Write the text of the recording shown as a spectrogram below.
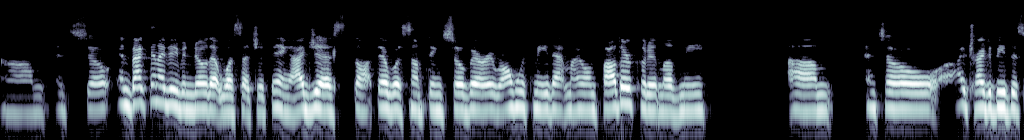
Um, and so, and back then I didn't even know that was such a thing. I just thought there was something so very wrong with me that my own father couldn't love me. Um, and so I tried to be this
